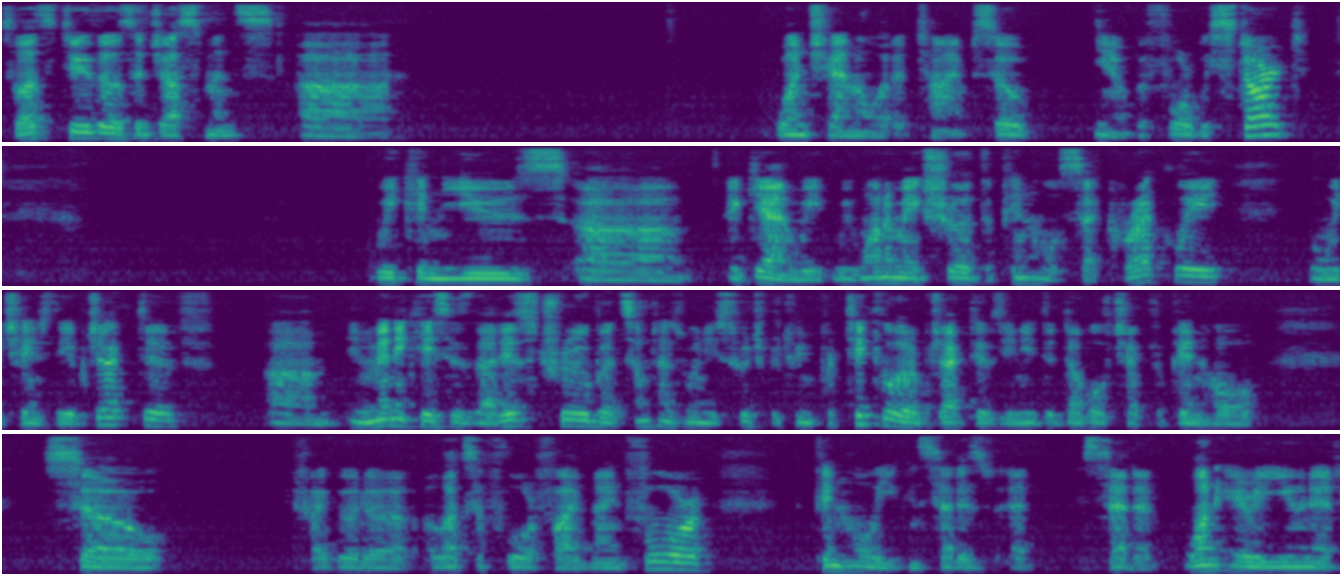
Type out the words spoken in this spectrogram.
So let's do those adjustments uh, one channel at a time. So, you know, before we start, we can use, uh, again, we, we want to make sure that the pinhole is set correctly when we change the objective. Um, in many cases that is true, but sometimes when you switch between particular objectives, you need to double check the pinhole. So if I go to Alexa Fluor 594, the pinhole you can set is at, set at one Airy unit.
